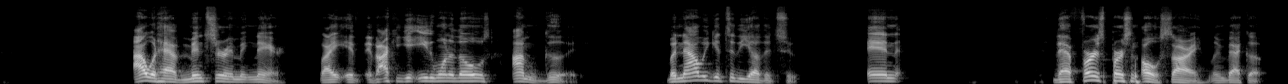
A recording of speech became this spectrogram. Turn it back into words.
I would have Minter and McNair. Right? If, if I could get either one of those, I'm good. But now we get to the other two. And that first person, oh, sorry, let me back up.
